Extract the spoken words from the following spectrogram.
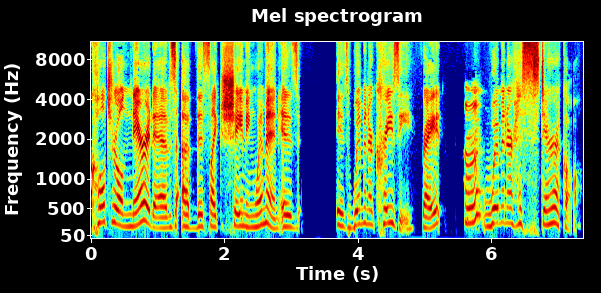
cultural narratives of this like shaming women is is women are crazy, right? Mm-hmm. Women are hysterical.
